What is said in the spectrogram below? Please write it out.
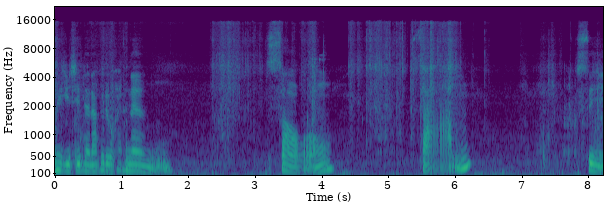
มีกี่ชิ้นเดี๋ยวนะไปดูค่ะหนึ่งสองสามสี่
